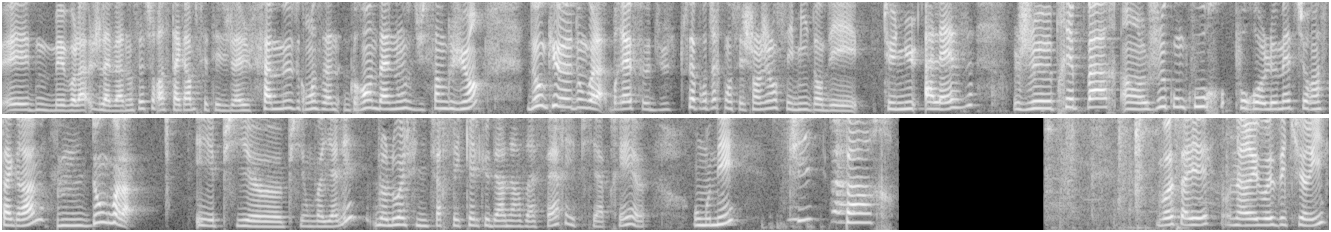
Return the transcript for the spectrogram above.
mais voilà, je l'avais annoncé sur Instagram, c'était la fameuse grande, annonce du 5 juin. Donc, euh, donc voilà, bref, tout ça pour dire qu'on s'est changé, on s'est mis dans des tenues à l'aise. Je prépare un jeu concours pour le mettre sur Instagram. Hum, Donc voilà. Et puis, euh, puis on va y aller. Lolo, elle finit de faire ses quelques dernières affaires, et puis après, euh, on est qui part. Bon, ça y est, on arrive aux écuries.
